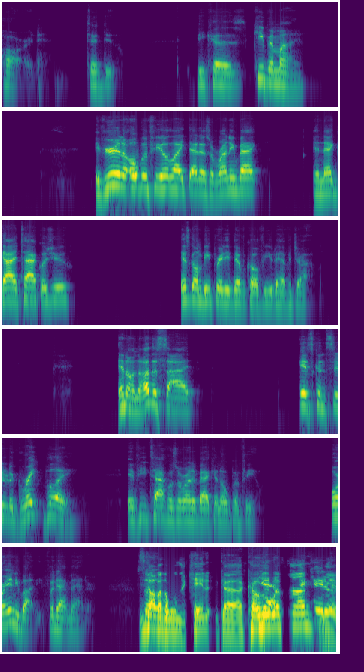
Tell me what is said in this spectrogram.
hard to do because keep in mind if you're in an open field like that as a running back and that guy tackles you, it's going to be pretty difficult for you to have a job. And on the other side, it's considered a great play if he tackles a running back in open field or anybody for that matter. You talking about the one that Kate, uh, Kohou Yes, whipped on? Kader, Yeah.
